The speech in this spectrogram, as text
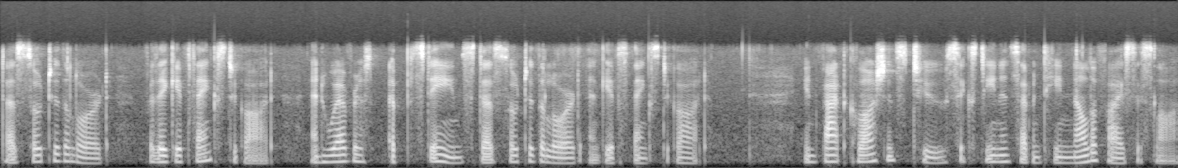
does so to the Lord, for they give thanks to God, and whoever abstains does so to the Lord and gives thanks to God. In fact, Colossians 2:16 and 17 nullifies this law.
